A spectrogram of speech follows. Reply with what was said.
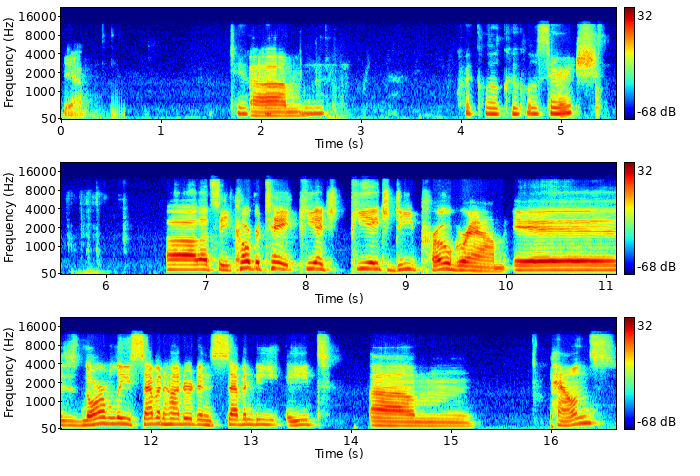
yeah. Do a Um, quick- quick little Google search. Uh, let's see. Cobra Tate PH, PhD program is normally 778 um, pounds,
